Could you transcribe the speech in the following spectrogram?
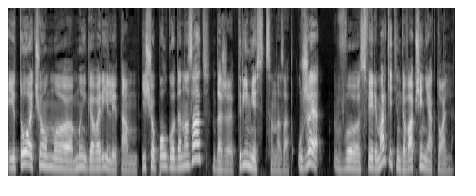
И то, о чем э, мы говорили там еще полгода назад, даже три месяца назад, уже в сфере маркетинга вообще не актуально.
